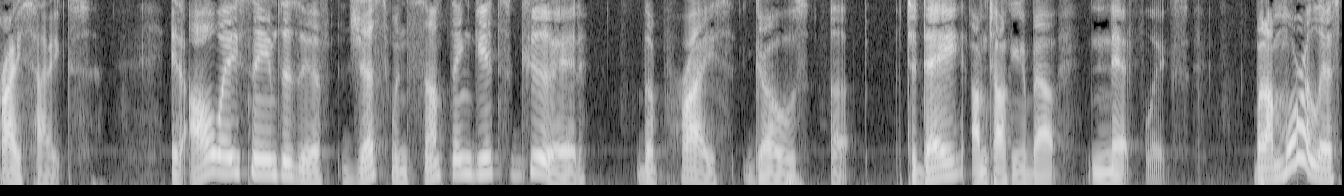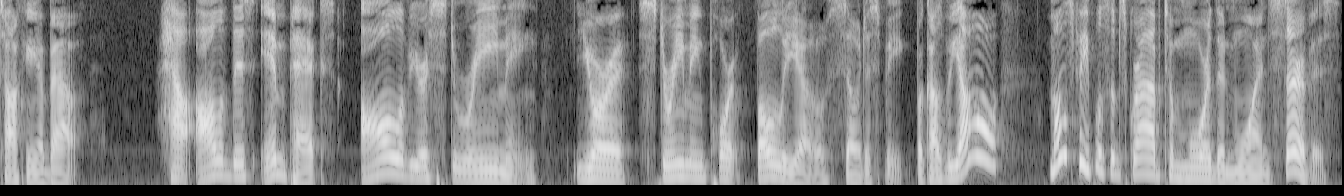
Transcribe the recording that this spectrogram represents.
price hikes, it always seems as if just when something gets good, the price goes up. Today, I'm talking about Netflix, but I'm more or less talking about how all of this impacts all of your streaming, your streaming portfolio, so to speak, because we all, most people subscribe to more than one service.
